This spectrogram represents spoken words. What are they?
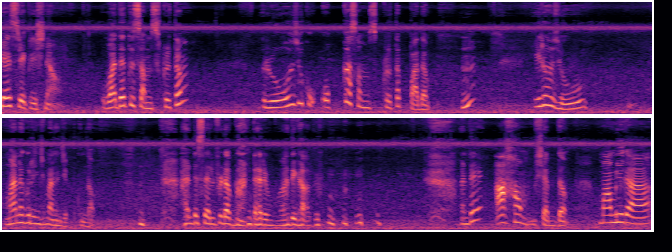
జై శ్రీకృష్ణ. వదతు సంస్కృతం రోజుకు ఒక్క సంస్కృత పదం. ఈరోజు మన గురించి మనం చెప్పుకుందాం. అంటే సెల్ఫ్ డబ్బా అంటారేమో అది కాదు. అంటే అహం శబ్దం. మామూలుగా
